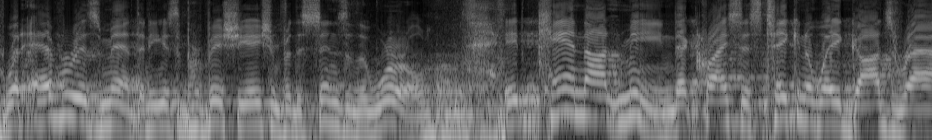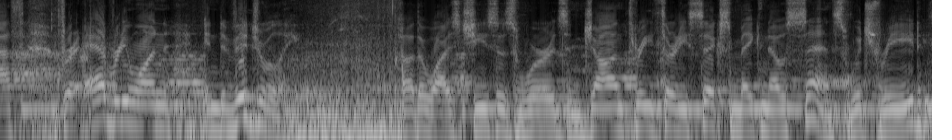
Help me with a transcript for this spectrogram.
whatever is meant that he is the propitiation for the sins of the world, it cannot mean that Christ has taken away God's wrath for everyone individually. Otherwise, Jesus' words in John 3:36 make no sense, which read,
